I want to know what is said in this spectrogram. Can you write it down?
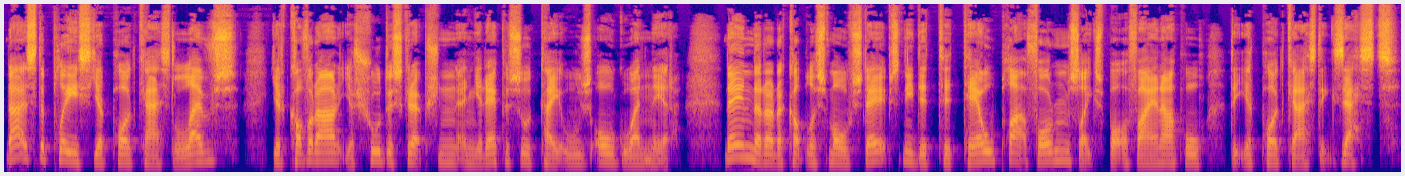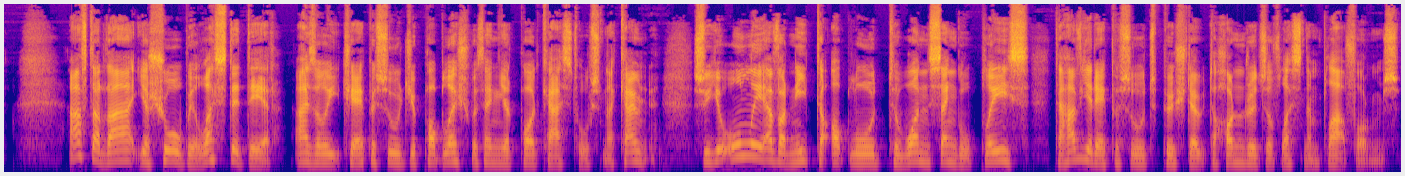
That's the place your podcast lives. Your cover art, your show description, and your episode titles all go in there. Then there are a couple of small steps needed to tell platforms like Spotify and Apple that your podcast exists. After that, your show will be listed there, as each episode you publish within your podcast hosting account. So you only ever need to upload to one single place to have your episodes pushed out to hundreds of listening platforms.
